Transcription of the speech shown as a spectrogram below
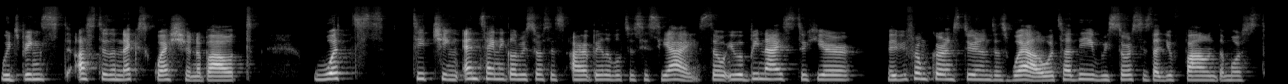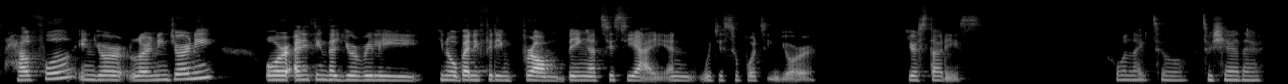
Which brings us to the next question about what teaching and technical resources are available to CCI. So it would be nice to hear maybe from current students as well. What are the resources that you found the most helpful in your learning journey? or anything that you're really you know benefiting from being at CCI and which is supporting your your studies who would like to to share there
